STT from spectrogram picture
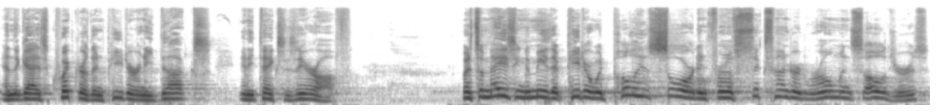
and the guy's quicker than Peter, and he ducks and he takes his ear off. But it's amazing to me that Peter would pull his sword in front of 600 Roman soldiers,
